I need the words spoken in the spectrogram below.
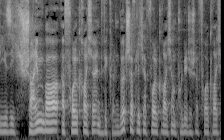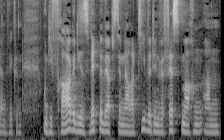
die sich scheinbar erfolgreicher entwickeln, wirtschaftlich erfolgreicher und politisch erfolgreicher entwickeln. Und die Frage dieses Wettbewerbs der Narrative, den wir festmachen an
